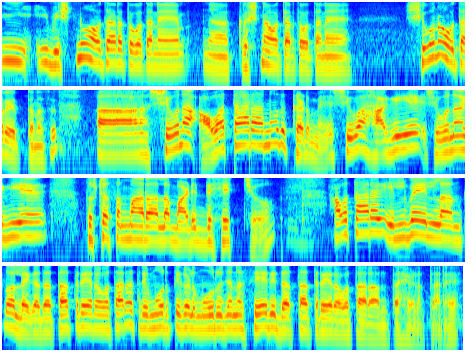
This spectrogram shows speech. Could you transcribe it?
ಈ ಈ ವಿಷ್ಣು ಅವತಾರ ತಗೋತಾನೆ ಕೃಷ್ಣ ಅವತಾರ ತಗೋತಾನೆ ಶಿವನ ಅವತಾರ ಎತ್ತಾನ ಸರ್? ಶಿವನ ಅವತಾರ ಅನ್ನೋದು ಕಡಿಮೆ. ಶಿವ ಹಾಗೆಯೇ ಶಿವನಾಗಿಯೇ ದುಷ್ಟ ಸಂಹಾರ ಎಲ್ಲ ಮಾಡಿದ್ದೇ ಹೆಚ್ಚು. ಅವತಾರ ಇಲ್ವೇ ಇಲ್ಲ ಅಂತಲೂ ಅಲ್ಲ ಈಗ ದತ್ತಾತ್ರೇಯರ ಅವತಾರ ತ್ರಿಮೂರ್ತಿಗಳು ಮೂರು ಜನ ಸೇರಿ ದತ್ತಾತ್ರೇಯರ ಅವತಾರ ಅಂತ ಹೇಳ್ತಾರೆ.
